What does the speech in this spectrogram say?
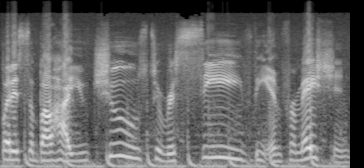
But it's about how you choose to receive the information.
